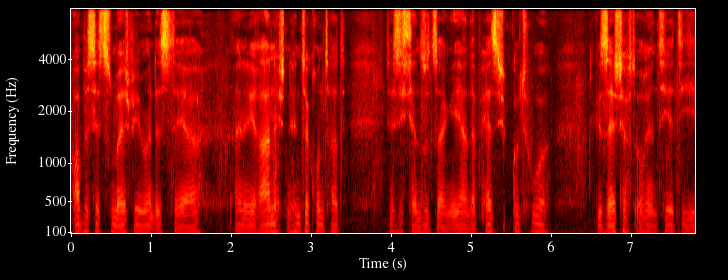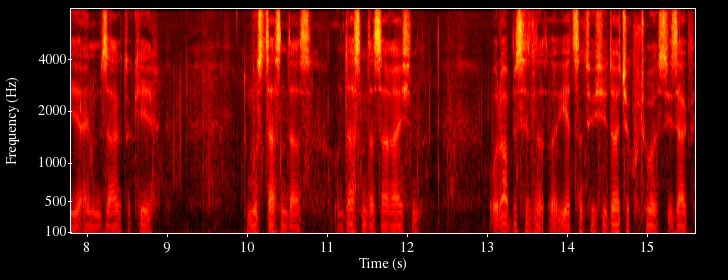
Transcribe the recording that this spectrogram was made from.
ob es jetzt zum Beispiel jemand ist, der einen iranischen Hintergrund hat, der sich dann sozusagen eher an der persischen Kultur, Gesellschaft orientiert, die einem sagt, okay, du musst das und das und das und das erreichen. Oder ob es jetzt natürlich die deutsche Kultur ist, die sagt,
